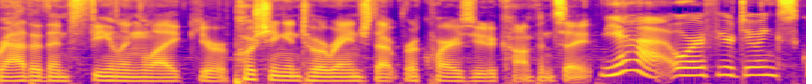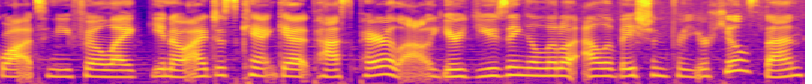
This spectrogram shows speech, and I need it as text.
rather than feeling like you're pushing into a range that requires you to compensate. Yeah. Or if you're doing squats and you feel like, you know, I just can't get past parallel, you're using a little elevation for your heels then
